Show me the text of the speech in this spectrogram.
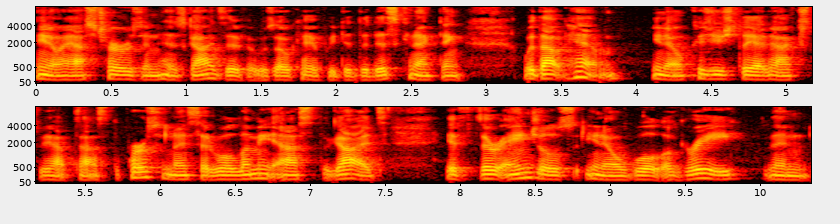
you know i asked hers and his guides if it was okay if we did the disconnecting without him you know because usually i'd actually have to ask the person. I said well let me ask the guides. If their angels you know will agree then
